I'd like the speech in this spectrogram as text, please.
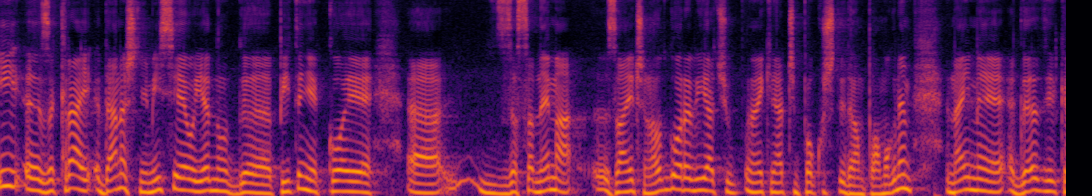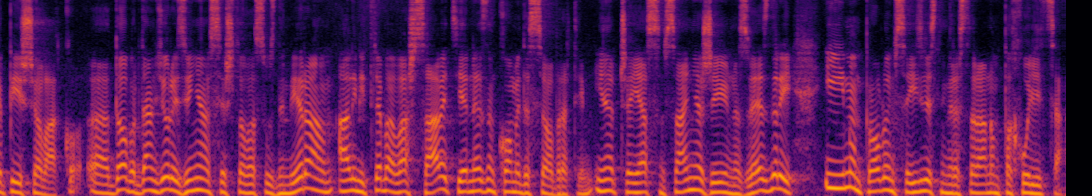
I e, za kraj današnje emisije evo jednog e, pitanja koje e, za sad nema zvaničan odgovor, ali ja ću na neki način pokušati da vam pomognem. Naime, gledateljka piše ovako. E, Dobar dan, Đuro, izvinjavam se što vas uznemiravam, ali mi treba vaš savet jer ne znam kome da se obratim. Inače, ja sam Sanja, živim na Zvezdari i imam problem sa izvesnim restoranom Pahuljica,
